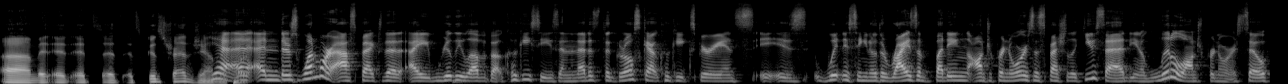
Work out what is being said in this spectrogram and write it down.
Um it, it it's it's it's good strategy on Yeah, and, and there's one more aspect that I really love about cookie season, and that is the Girl Scout cookie experience is witnessing, you know, the rise of budding entrepreneurs, especially like you said, you know, little entrepreneurs. So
